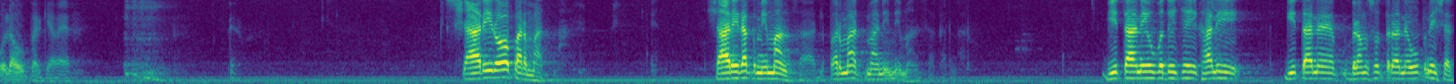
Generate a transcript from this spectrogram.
ઓલા ઉપર કહેવાય શારીરો પરમાત્મા. શારીરક મીમાંસા એટલે પરમાત્માની મીમાંસા કરનાર. ગીતા ને એવું બધું છે એ ખાલી ગીતા ને બ્રહ્મસૂત્ર ને ઉપનિષદ,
